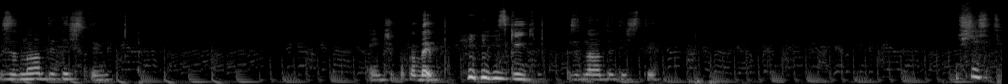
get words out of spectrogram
З одного до десяти. А інше покладай. Скільки? З одного до десяти. Шість.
